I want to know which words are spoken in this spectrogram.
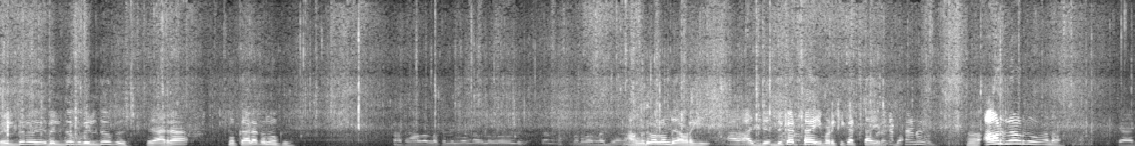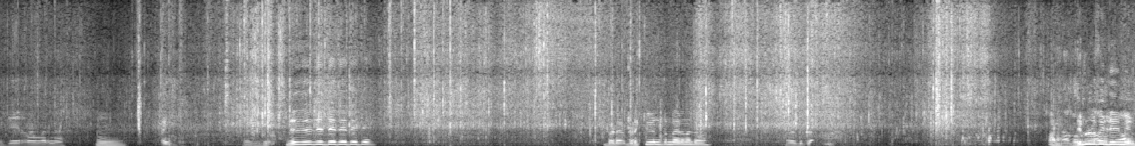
വലുത് വലുത് നോക്ക് വലുത് നോക്ക്. ഒരു അര മുക്കാലൊക്കെ നോക്ക്. അങ്ങോട്ട് വെള്ളമുണ്ട് അവിടേക്ക്. ആ, ആ, ഇത് കട്ടായി ഇവിടേക്ക് കട്ടായി. ആ അവിടെ അവിടെ വേണ്ട. ഇവിടെ ഇവിടേക്ക് വീണിട്ടുണ്ടായിരുന്നല്ലോ എടുക്കാം. വലിയൊരു മീൻ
